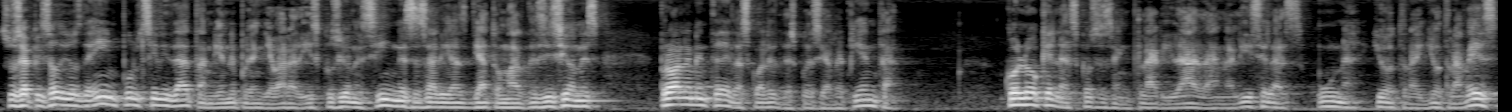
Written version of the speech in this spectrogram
sus episodios de impulsividad también le pueden llevar a discusiones innecesarias y a tomar decisiones, probablemente de las cuales después se arrepienta. Coloque las cosas en claridad, analícelas una y otra y otra vez,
